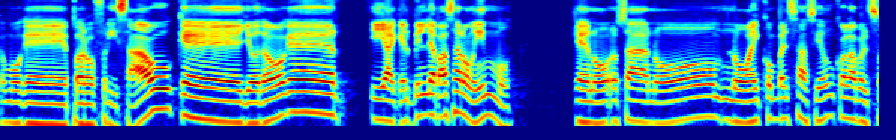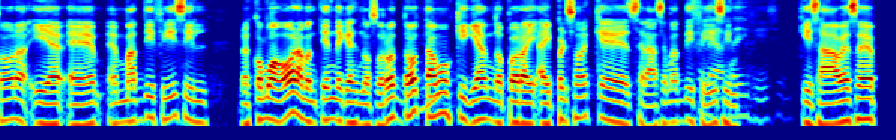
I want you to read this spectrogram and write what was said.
Como que, pero frisado, que yo tengo que, y a Kelvin le pasa lo mismo, que no, o sea, no, no hay conversación con la persona y es, es- es más difícil. No es como ahora, ¿me entiendes? Que nosotros dos estamos quiqueando, pero hay, hay personas que se le hace más Se difícil difícil. quizás a veces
